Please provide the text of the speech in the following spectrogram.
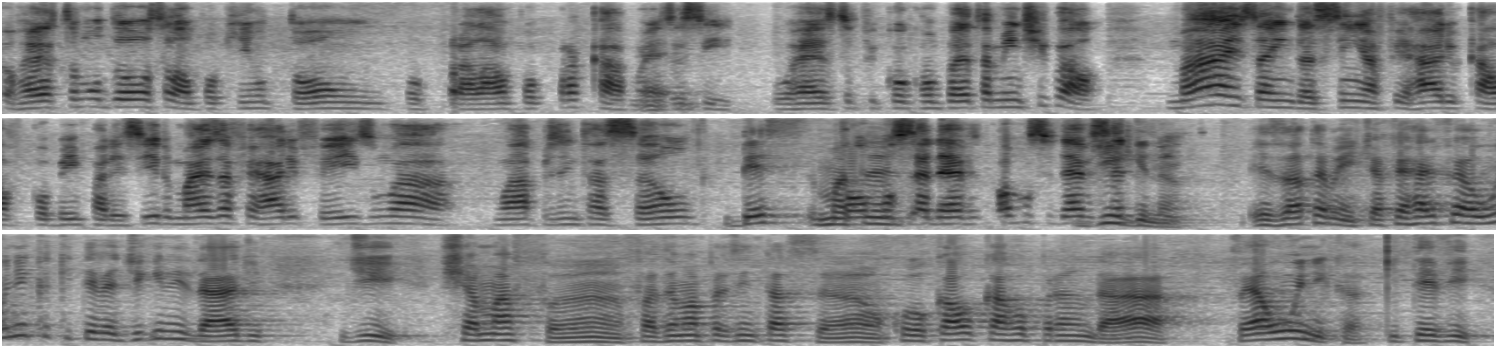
o resto mudou, sei lá, um pouquinho o tom, um pouco para lá, um pouco para cá, mas é. assim, o resto ficou completamente igual. Mas ainda assim, a Ferrari e o carro ficou bem parecido, mas a Ferrari fez uma, uma apresentação Des, uma como, se deve, como se deve digna. Exatamente. A Ferrari foi a única que teve a dignidade de chamar fã, fazer uma apresentação, colocar o carro para andar. Foi a única que teve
